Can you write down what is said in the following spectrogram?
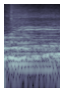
me.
